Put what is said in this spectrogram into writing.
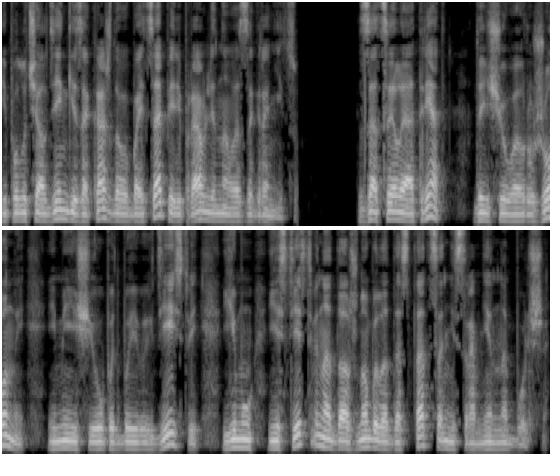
и получал деньги за каждого бойца, переправленного за границу. За целый отряд, да еще вооруженный, имеющий опыт боевых действий, ему, естественно, должно было достаться несравненно больше.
